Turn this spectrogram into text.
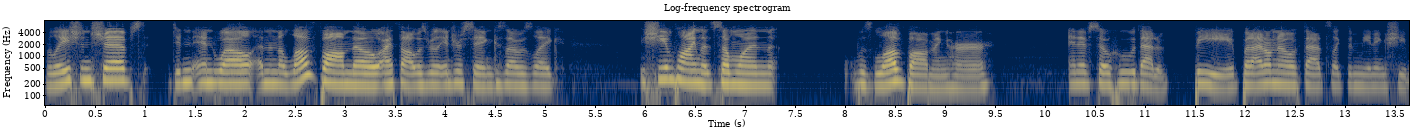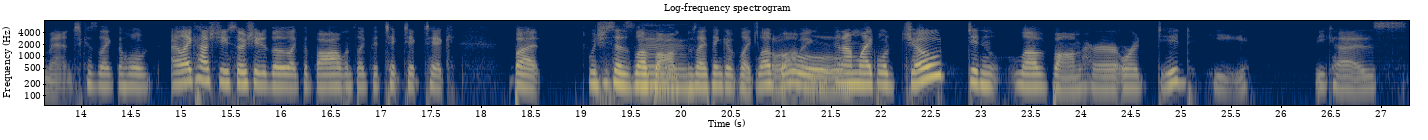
relationships didn't end well, and then the love bomb though I thought was really interesting because I was like, is she implying that someone was love bombing her, and if so, who would that be? But I don't know if that's like the meaning she meant because like the whole I like how she associated the like the bomb with like the tick tick tick, but when she says love Mm. bombs, I think of like love bombing, and Oh. I'm like, well, Joe didn't love bomb her, or did he? Because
